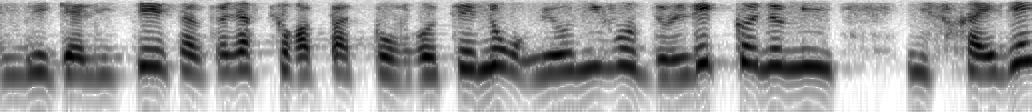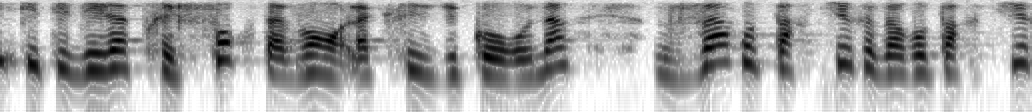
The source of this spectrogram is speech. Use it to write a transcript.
d'inégalité, ça ne veut pas dire qu'il n'y aura pas de pauvreté, non. Mais au niveau de l'économie israélienne, qui était déjà très forte avant la crise du corona, va repartir et va repartir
